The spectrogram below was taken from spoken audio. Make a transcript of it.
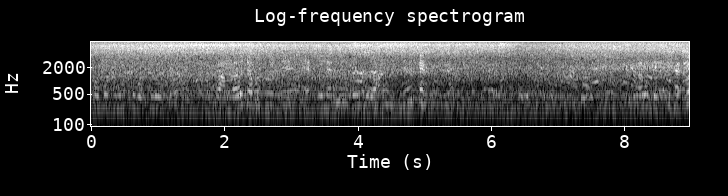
ফটো তুলছে, বসে বসে। তো আমরাও যাব তুলতে, একজন একজন করে তোলা হচ্ছে দেখতে থাকো।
